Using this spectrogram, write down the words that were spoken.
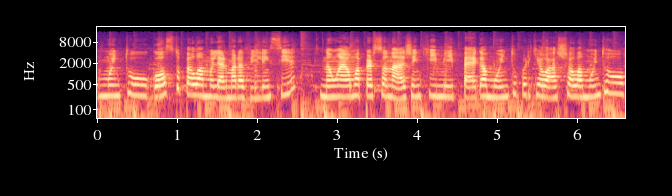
muito gosto pela Mulher Maravilha em si. Não é uma personagem que me pega muito, porque eu acho ela muito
